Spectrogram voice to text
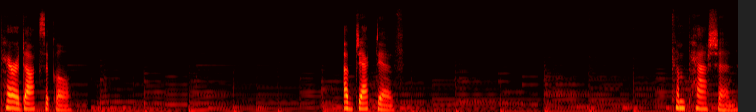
Paradoxical. Objective. Compassion.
